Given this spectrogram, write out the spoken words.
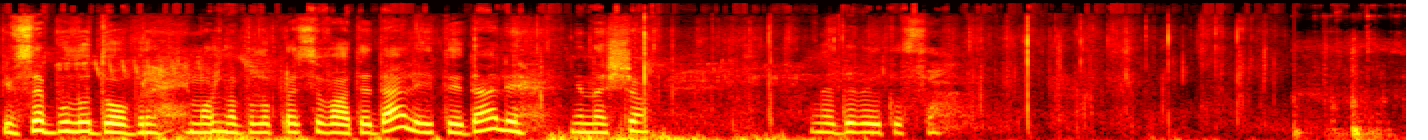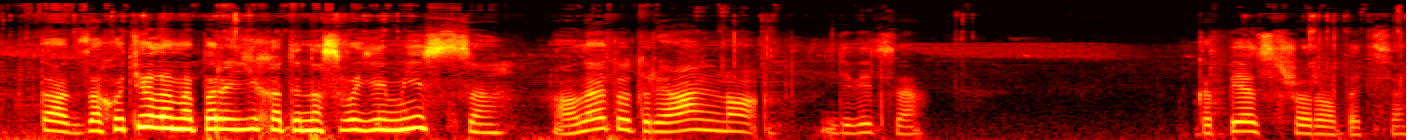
І все було добре. І можна було працювати далі, йти далі, ні на що не дивитися. Так, захотіли ми переїхати на своє місце, але тут реально, дивіться, капець, що робиться.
